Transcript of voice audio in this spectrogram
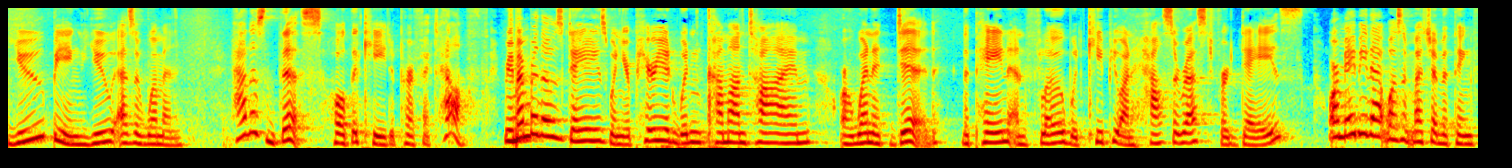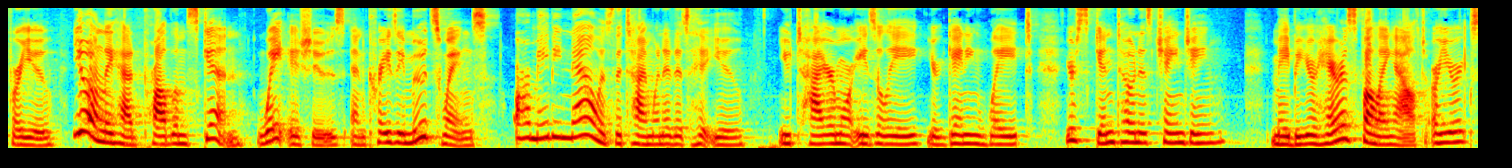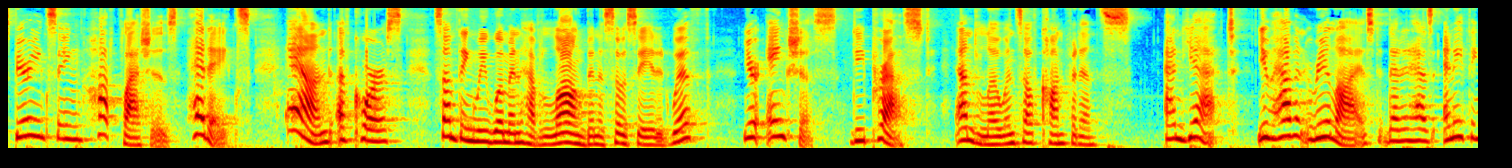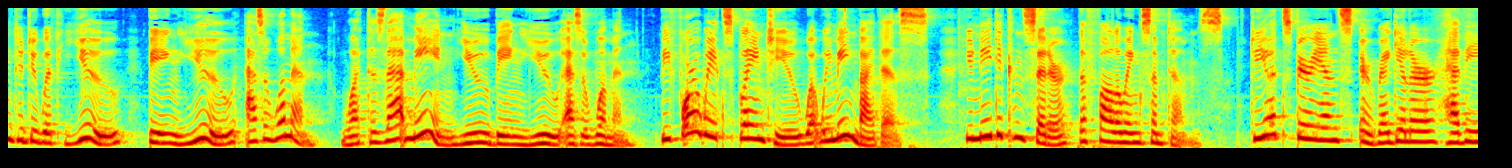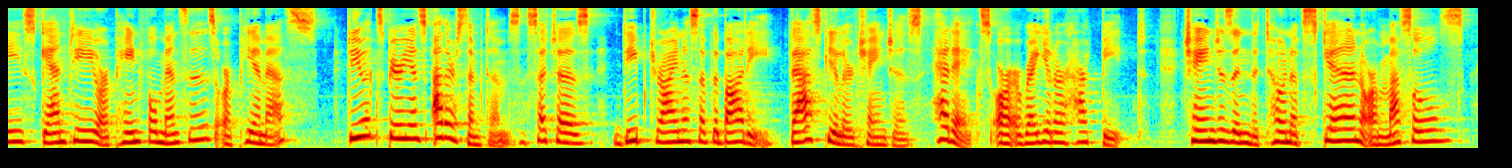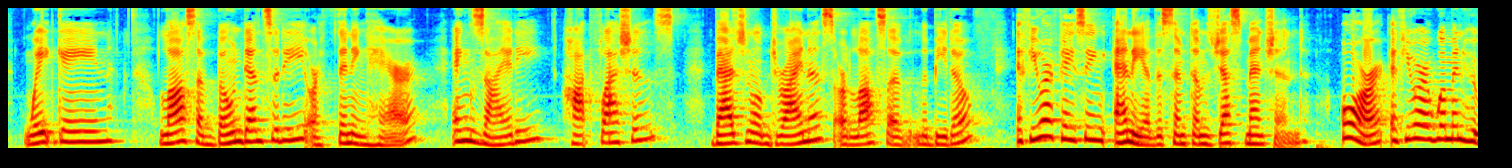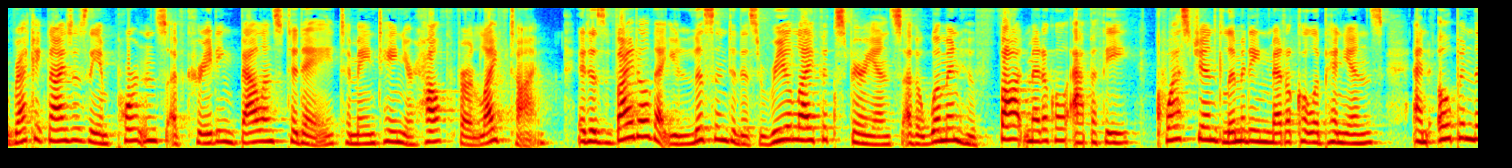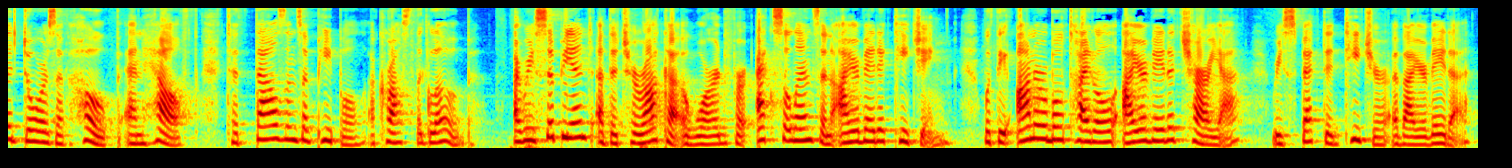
You being you as a woman. How does this hold the key to perfect health? Remember those days when your period wouldn't come on time, or when it did, the pain and flow would keep you on house arrest for days? Or maybe that wasn't much of a thing for you. You only had problem skin, weight issues, and crazy mood swings. Or maybe now is the time when it has hit you. You tire more easily, you're gaining weight, your skin tone is changing. Maybe your hair is falling out, or you're experiencing hot flashes, headaches, and, of course, something we women have long been associated with you're anxious, depressed, and low in self confidence. And yet, you haven't realized that it has anything to do with you being you as a woman. What does that mean, you being you as a woman? Before we explain to you what we mean by this, you need to consider the following symptoms. Do you experience irregular, heavy, scanty, or painful menses or PMS? Do you experience other symptoms such as deep dryness of the body, vascular changes, headaches, or irregular heartbeat, changes in the tone of skin or muscles, weight gain, loss of bone density or thinning hair, anxiety, hot flashes, vaginal dryness, or loss of libido. If you are facing any of the symptoms just mentioned, or if you are a woman who recognizes the importance of creating balance today to maintain your health for a lifetime, it is vital that you listen to this real life experience of a woman who fought medical apathy, questioned limiting medical opinions, and opened the doors of hope and health to thousands of people across the globe a recipient of the Charaka Award for Excellence in Ayurvedic Teaching, with the honorable title Ayurveda Charya, respected teacher of Ayurveda.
